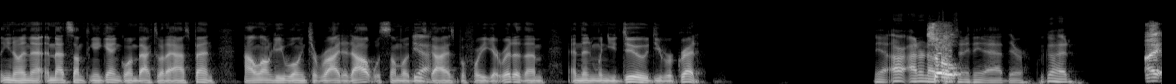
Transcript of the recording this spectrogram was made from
you know, and that and that's something again going back to what I asked Ben. How long are you willing to ride it out with some of these yeah. guys before you get rid of them? And then when you do, do you regret it? Yeah, I don't know so, if there's anything to add there. Go ahead. I,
